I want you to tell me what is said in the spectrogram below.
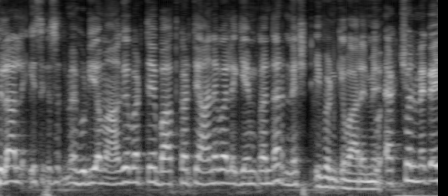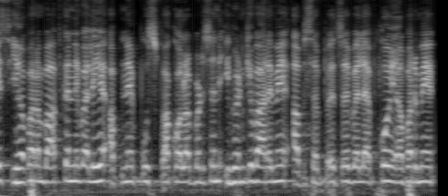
फ़िलहाल इसके साथ में वीडियो में आगे बढ़ते बात करते आने वाले गेम के अंदर नेक्स्ट इवेंट के बारे में। एक्चुअल में गई यहाँ पर हम बात करने वाले हैं अपने पुष्पा कोलाबरेशन इवेंट के बारे में। अब सबसे पहले आपको यहाँ पर मैं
